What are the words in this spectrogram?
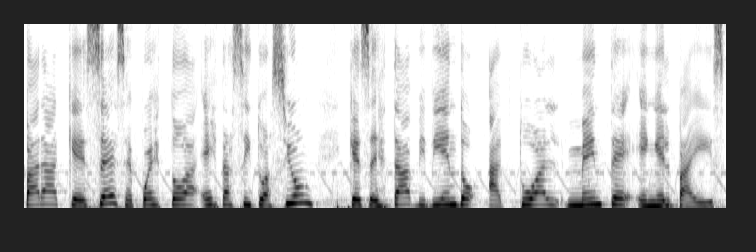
para que cese pues toda esta situación que se está viviendo actualmente en el país.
